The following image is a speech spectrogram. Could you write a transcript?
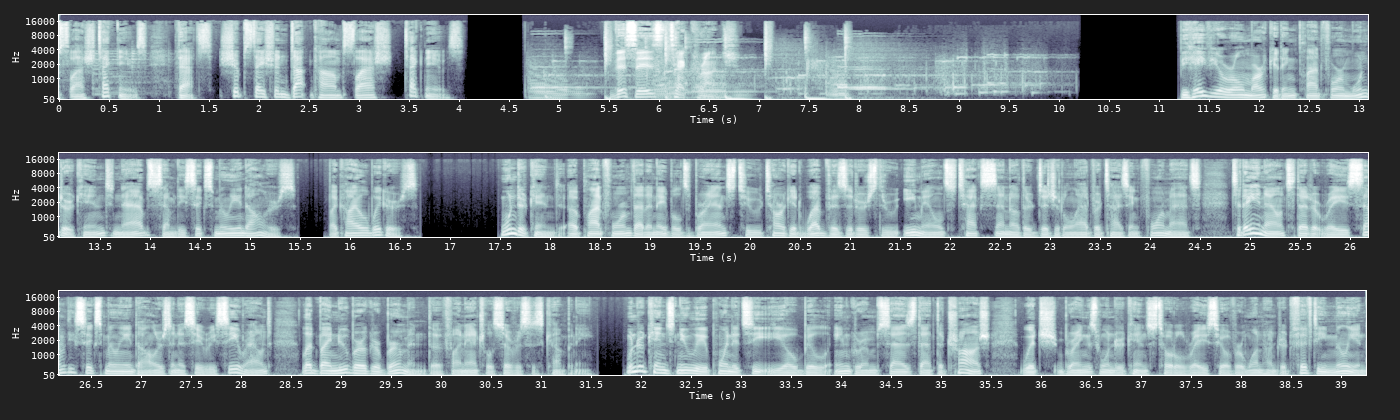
slash technews. That's shipstation.com slash technews. This is TechCrunch. Behavioral marketing platform Wunderkind nabs $76 million by Kyle Wiggers. Wunderkind, a platform that enables brands to target web visitors through emails, texts, and other digital advertising formats, today announced that it raised $76 million in a Series C round led by Neuberger Berman, the financial services company. Wunderkind's newly appointed CEO Bill Ingram says that the tranche, which brings Wunderkind's total raise to over $150 million,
